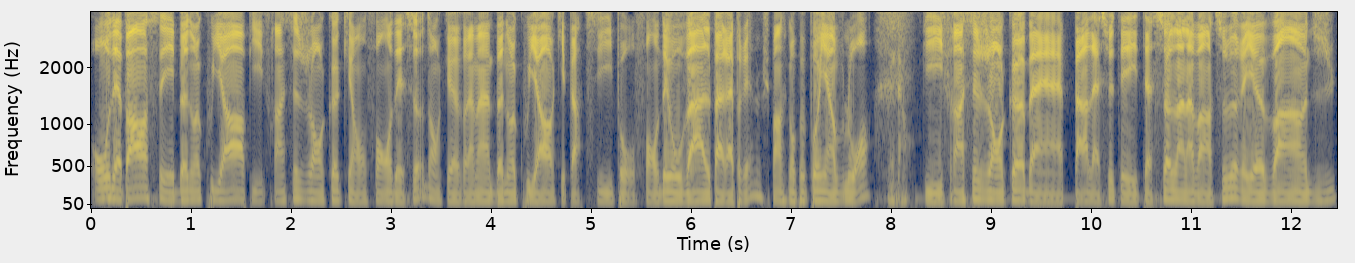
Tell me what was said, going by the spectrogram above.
au départ, c'est Benoît Couillard puis Francis Jonca qui ont fondé ça. Donc, euh, vraiment, Benoît Couillard qui est parti pour fonder Oval par après. Je pense qu'on peut pas y en vouloir. Puis Francis Jonca, ben, par la suite, il était seul dans l'aventure et il a vendu,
